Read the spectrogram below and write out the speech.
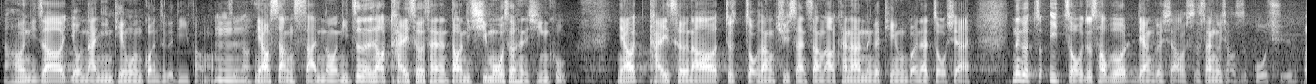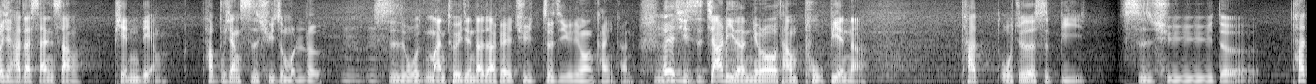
然后你知道有南营天文馆这个地方吗？嗯，你要上山哦，你真的是要开车才能到，你骑摩托车很辛苦，你要开车，然后就走上去山上，然后看到那个天文馆再走下来，那个一走就差不多两个小时、三个小时过去，而且它在山上偏凉，它不像市区这么热。嗯嗯，是我蛮推荐大家可以去这几个地方看一看，嗯而且其实家里的牛肉汤普遍呐、它我觉得是比市区的它。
